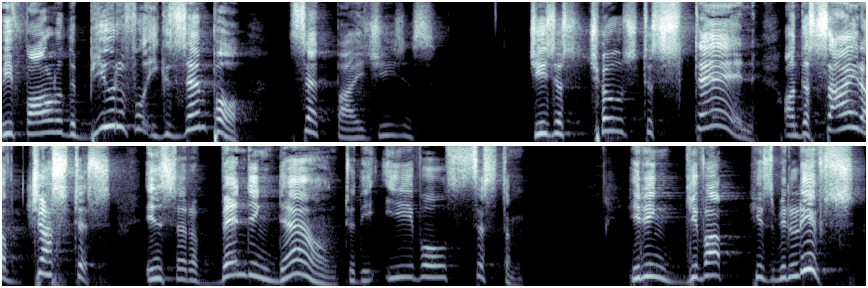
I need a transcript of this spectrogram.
We follow the beautiful example set by Jesus. Jesus chose to stand on the side of justice instead of bending down to the evil system. He didn't give up his beliefs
